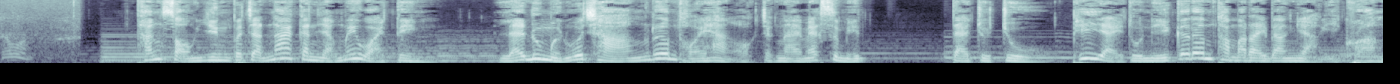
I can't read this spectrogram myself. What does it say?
Come on. ทั้งสองยืนประจันหน้ากันอย่างไม่ไหวติง และดูเหมือนว่าช้างเริ่มถอยห่างออกจากนายแม็กซ์มิธแต่จู่ๆพี่ใหญ่ตัวนี้ก็เริ่มทำอะไรบางอย่างอีกครั้ง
